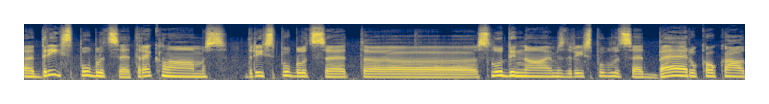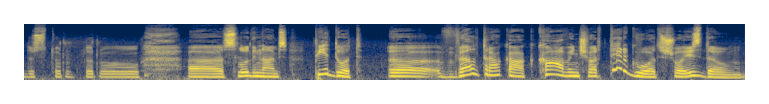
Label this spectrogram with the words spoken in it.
drīkst publicēt reklāmas, drīkst publicēt uh, sludinājumus, drīkst publicēt bēru kaut kādus tur, tur uh, sludinājumus. Piedot, Uh, vēl trakāk, kā viņš var tirgot šo izdevumu,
